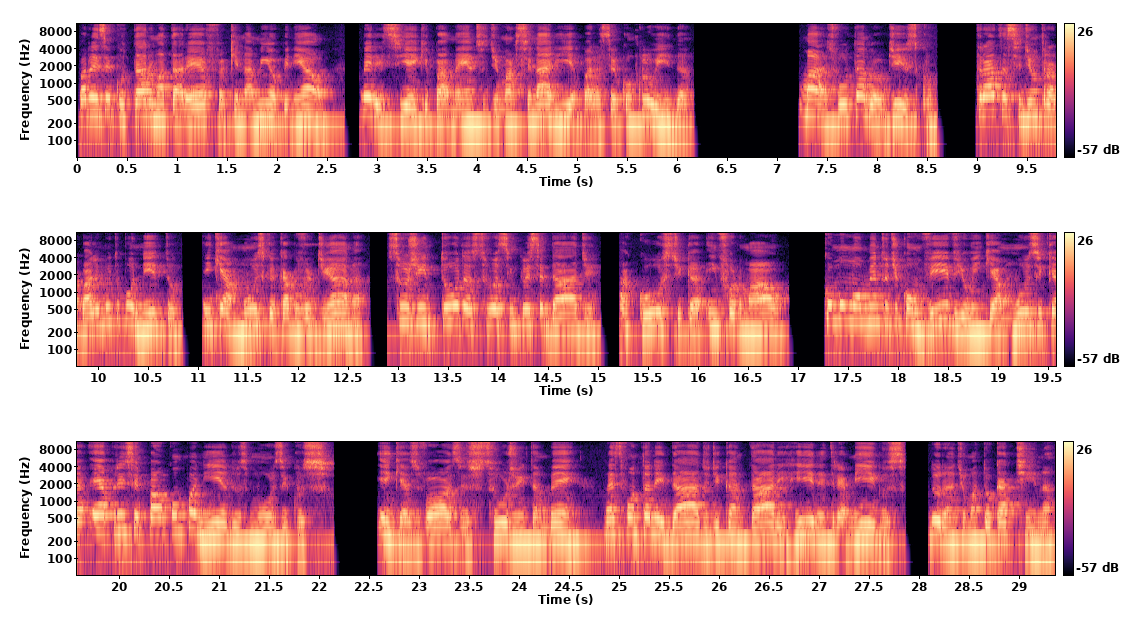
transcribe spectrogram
para executar uma tarefa que, na minha opinião, merecia equipamentos de marcenaria para ser concluída. Mas, voltando ao disco, trata-se de um trabalho muito bonito, em que a música cabo-verdiana surge em toda a sua simplicidade, acústica, informal, como um momento de convívio em que a música é a principal companhia dos músicos, em que as vozes surgem também na espontaneidade de cantar e rir entre amigos durante uma tocatina.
